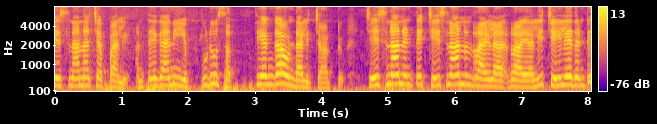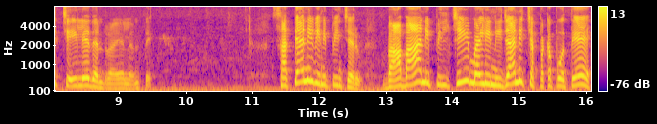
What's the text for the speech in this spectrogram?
చేసినానా చెప్పాలి. అంతేగాని ఎప్పుడూ సత్యంగా ఉండాలి చార్ట్. చేసినానంటే చేసినానని రాయలా రాయాలి. చేయలేదంటే చేయలేదని రాయాలి అంతే. సత్యాన్ని వినిపించరు. బాబా అని పిలిచి మళ్ళీ నిజాన్ని చెప్పకపోతే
